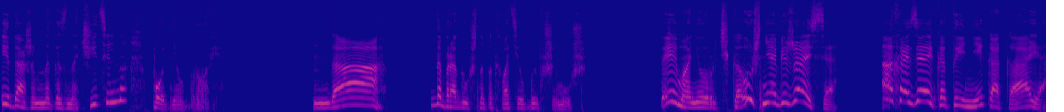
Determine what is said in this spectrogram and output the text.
и даже многозначительно поднял брови. «Да», — добродушно подхватил бывший муж. «Ты, Манюрочка, уж не обижайся, а хозяйка ты никакая».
